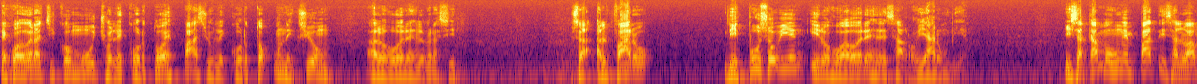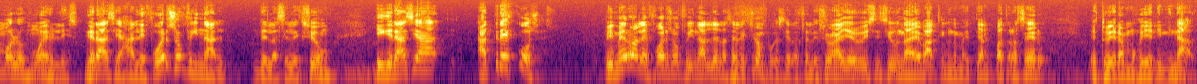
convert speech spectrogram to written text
Ecuador achicó mucho, le cortó espacios, le cortó conexión a los jugadores del Brasil. O sea, Alfaro dispuso bien y los jugadores desarrollaron bien. Y sacamos un empate y salvamos los muebles, gracias al esfuerzo final de la selección y gracias a tres cosas. Primero al esfuerzo final de la selección, porque si la selección ayer hubiese sido una debacle y nos metían 4 a 0, estuviéramos hoy eliminados.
